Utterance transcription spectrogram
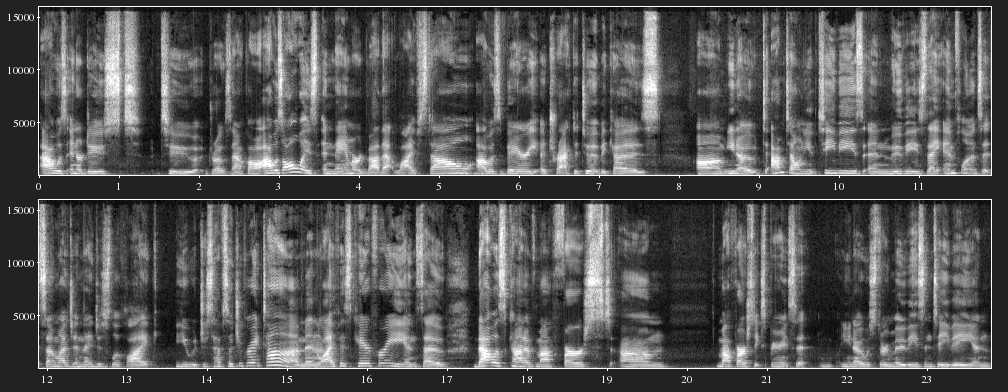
I was introduced to drugs and alcohol. I was always enamored by that lifestyle. I was very attracted to it because um, you know, t- I'm telling you, TVs and movies, they influence it so much and they just look like you would just have such a great time and life is carefree. And so that was kind of my first, um, my first experience that, you know, was through movies and TV. And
